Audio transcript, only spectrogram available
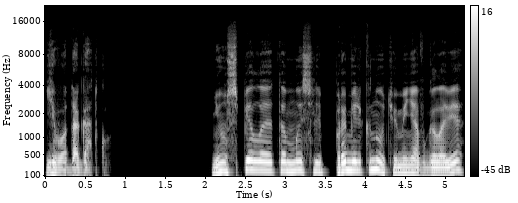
его догадку. Не успела эта мысль промелькнуть у меня в голове,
